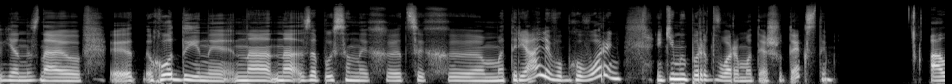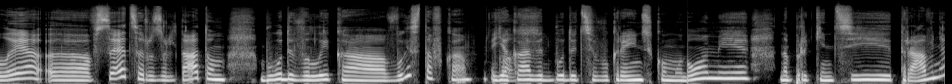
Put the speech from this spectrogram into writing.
я не знаю, години на, на записаних цих матеріалів, обговорень, які ми перетворимо теж у тексти. Але е, все це результатом буде велика виставка, яка відбудеться в українському домі наприкінці травня.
